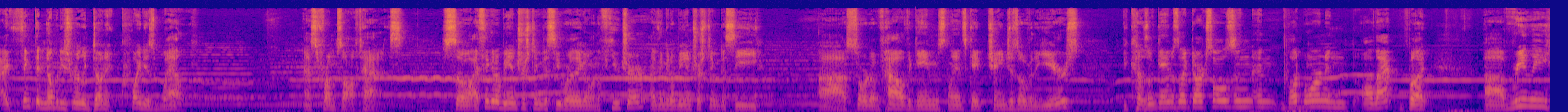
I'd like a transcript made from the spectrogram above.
I think that nobody's really done it quite as well as FromSoft has. So I think it'll be interesting to see where they go in the future. I think it'll be interesting to see uh, sort of how the game's landscape changes over the years because of games like Dark Souls and, and Bloodborne and all that. But uh, really,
